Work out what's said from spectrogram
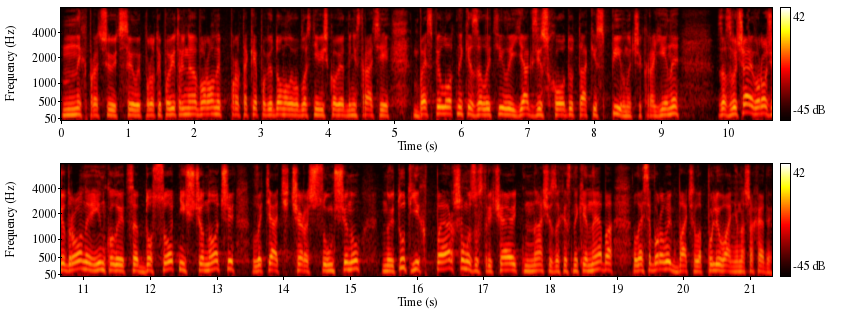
них працюють сили протиповітряної оборони. Про таке повідомили в обласній військовій адміністрації. Безпілотники залетіли як зі сходу, так і з півночі країни. Зазвичай ворожі дрони, інколи це до сотні щоночі, летять через Сумщину. Ну і тут їх першими зустрічають наші захисники неба. Леся Боровик бачила полювання на шахеди.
